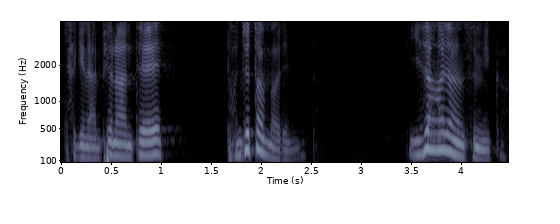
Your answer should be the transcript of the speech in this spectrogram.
자기 남편한테 던졌단 말입니다. 이상하지 않습니까?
